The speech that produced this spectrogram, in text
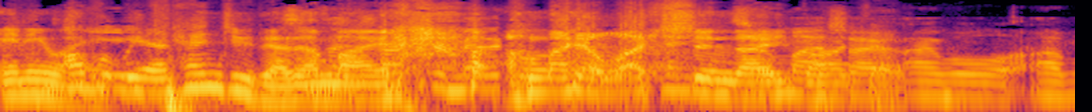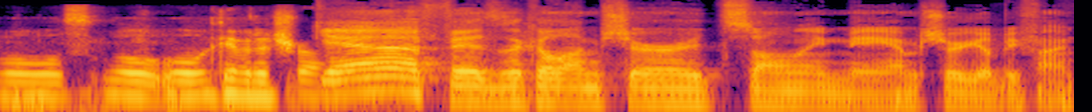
Anyway. Oh, but we can do that So on my, touch your medical on my opinion election so night much, I. I will. I will. We'll, we'll give it a try. Yeah, physical. I'm sure it's only me. I'm sure you'll be fine.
